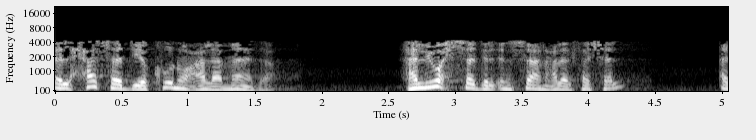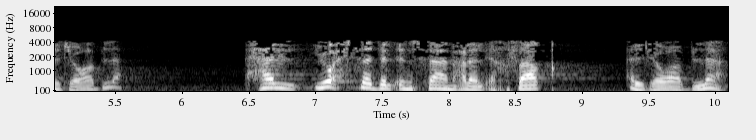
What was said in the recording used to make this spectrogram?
الحسد يكون على ماذا؟ هل يحسد الإنسان على الفشل؟ الجواب لا هل يحسد الإنسان على الإخفاق؟ الجواب لا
